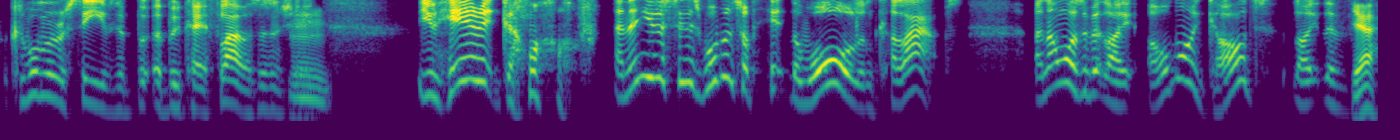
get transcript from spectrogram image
because woman receives a, bu- a bouquet of flowers, doesn't she? Mm. You hear it go off, and then you just see this woman sort of hit the wall and collapse. And I was a bit like, "Oh my god!" Like the Yeah.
